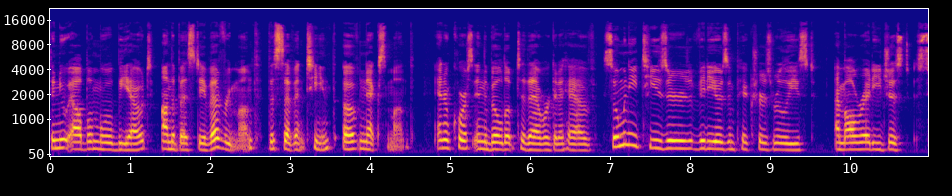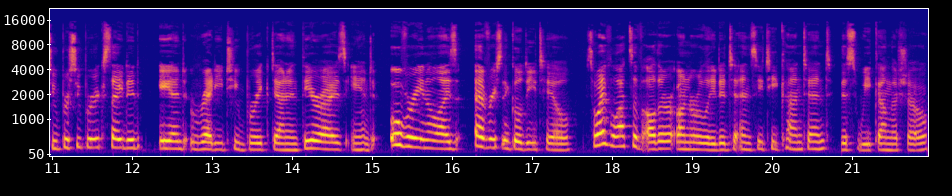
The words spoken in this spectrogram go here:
The new album will be out on the best day of every month, the 17th of next month. And of course, in the build up to that, we're going to have so many teasers, videos, and pictures released I'm already just super, super excited and ready to break down and theorize and overanalyze every single detail. So, I have lots of other unrelated to NCT content this week on the show.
